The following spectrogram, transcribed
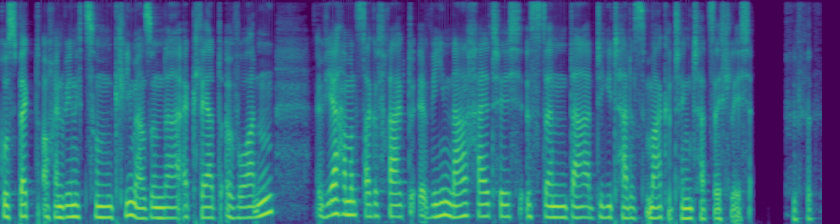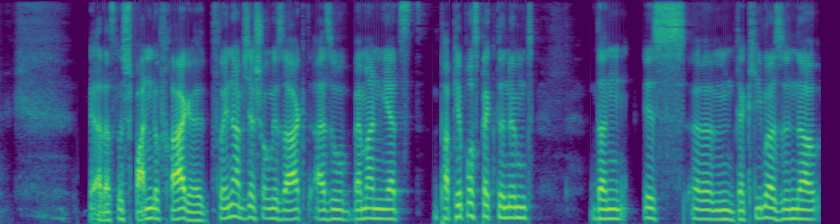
Prospekt auch ein wenig zum Klimasünder erklärt worden. Wir haben uns da gefragt, wie nachhaltig ist denn da digitales Marketing tatsächlich? Ja, das ist eine spannende Frage. Vorhin habe ich ja schon gesagt, also wenn man jetzt Papierprospekte nimmt, dann ist ähm, der Klimasünder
